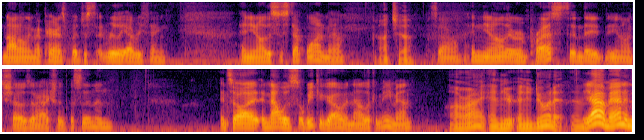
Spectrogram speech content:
not only my parents, but just really everything. And you know, this is step one, man. Gotcha. So, and you know, they were impressed, and they, you know, it shows that I actually listen, and and so I, and that was a week ago, and now look at me, man. All right, and you're and you're doing it. And Yeah, man, and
